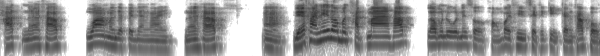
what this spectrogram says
ชัดๆนะครับ ว่ามันจะเป็นยังไงนะครับ อ่า เดี๋ยวคราวนี้เรามาถัดมาครับ เรามาดูในส่วนของบฏิทินเศรษฐกิจกันครับผม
